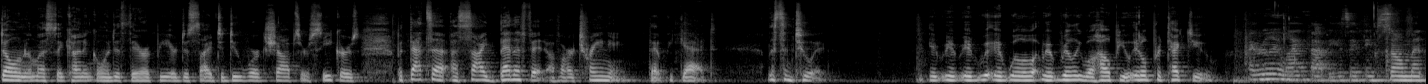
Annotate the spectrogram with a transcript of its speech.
don't unless they kind of go into therapy or decide to do workshops or seekers. But that's a, a side benefit of our training that we get. Listen to it. It, it, it, it will, it really will help you. It'll protect you. I really like that because I think so many,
